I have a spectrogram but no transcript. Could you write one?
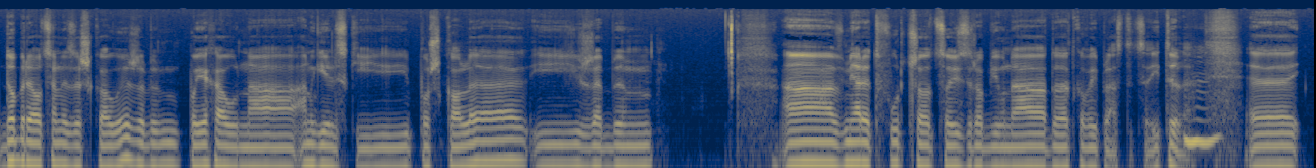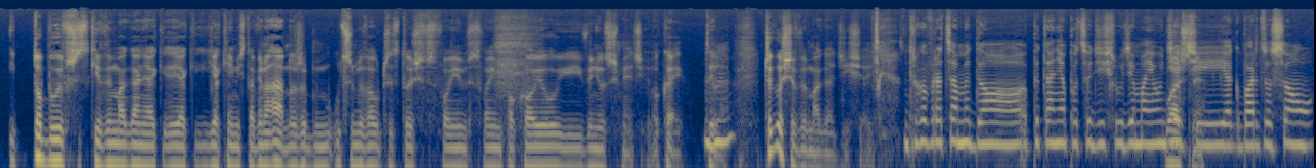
dobre oceny ze szkoły, żebym pojechał na angielski po szkole i żebym a w miarę twórczo coś zrobił na dodatkowej plastyce i tyle. Mm. E, i to były wszystkie wymagania, jak, jak, jakie mi stawiono. A, no, żebym utrzymywał czystość w swoim, w swoim pokoju i wyniósł śmieci. Okej, okay, tyle. Mhm. Czego się wymaga dzisiaj? Trochę wracamy do pytania, po co dziś ludzie mają Właśnie. dzieci, jak bardzo są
